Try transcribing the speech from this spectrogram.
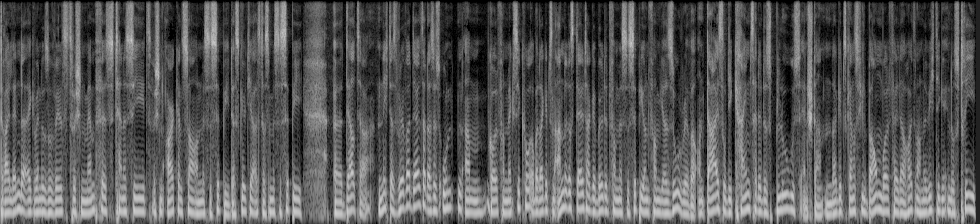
Dreiländereck, wenn du so willst, zwischen Memphis, Tennessee, zwischen Arkansas und Mississippi. Das gilt ja als das Mississippi äh, Delta. Nicht das River Delta, das ist unten am Golf von Mexiko, aber da gibt es ein anderes Delta, gebildet vom Mississippi und vom Yazoo River. Und da ist so die Keimzelle des Blues entstanden. Da gibt es ganz viel Baumwollfelder, heute noch eine wichtige Industrie.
